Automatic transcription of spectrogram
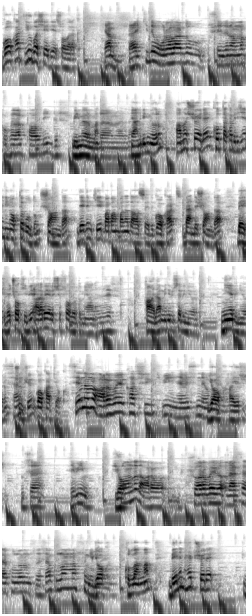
Go kart yılbaşı hediyesi olarak. Ya belki de oralarda o şeyleri almak o kadar pahalı değildir. Bilmiyorum ben. Bu dönemlerde. Yani bilmiyorum ama şöyle kulp takabileceğim bir nokta buldum şu anda. Dedim ki babam bana da alsaydı go kart ben de şu anda belki de çok iyi bir araba yarışçısı olurdum yani. Hala minibüse biniyorum. Niye biniyorum? Sen- Çünkü go kart yok. Senin ama arabaya karşı hiçbir hevesin de yok. Yok, yani. hayır. Mesela ne bileyim şu Yok. anda da araba şu arabayı verseler kullanır mısın desen kullanmazsın gibi. Yok kullanmam. Benim hep şöyle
